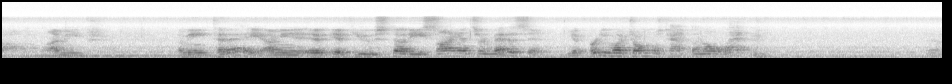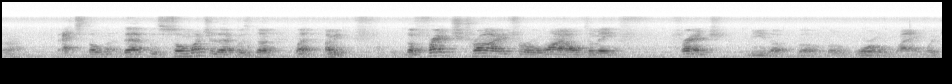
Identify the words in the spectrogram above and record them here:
oh, I mean, I mean, today, I mean, if, if you study science or medicine, you pretty much almost have to know Latin. You know, that's the, that was, so much of that was done, I mean, the French tried for a while to make French be the, the, the world language,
